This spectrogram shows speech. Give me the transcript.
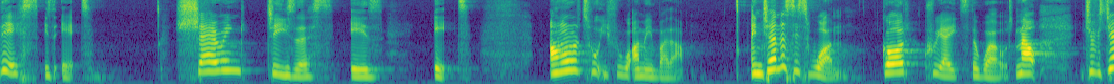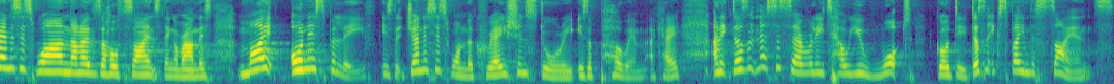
this is it. Sharing Jesus is it. I want to talk you through what I mean by that. In Genesis 1, God creates the world. Now, Genesis 1, I know there's a whole science thing around this. My honest belief is that Genesis 1, the creation story, is a poem, okay? And it doesn't necessarily tell you what God did, it doesn't explain the science.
